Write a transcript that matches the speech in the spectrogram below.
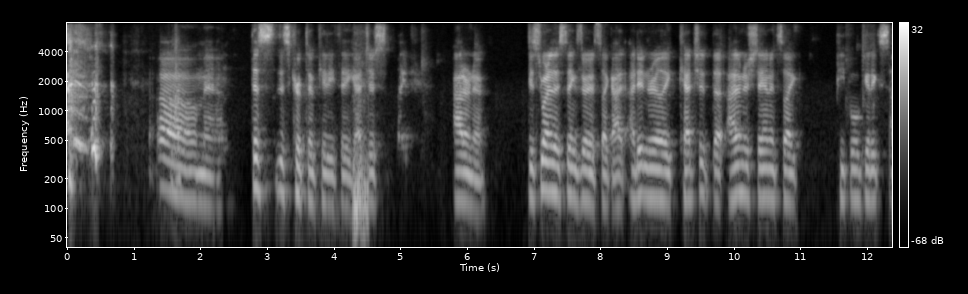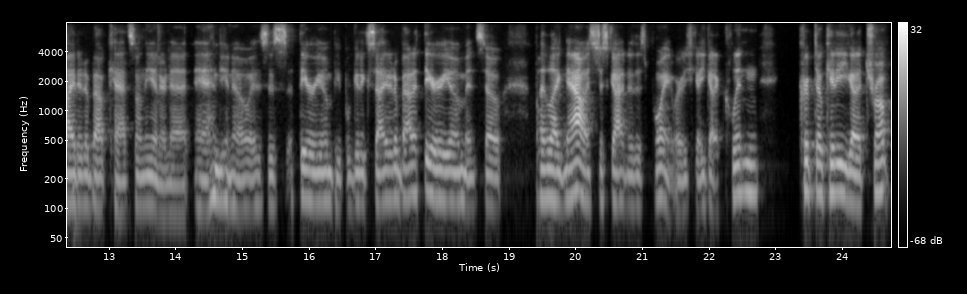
oh man, this this crypto kitty thing, I just like, I don't know. Just one of those things where it's like I, I didn't really catch it. That I understand it's like people get excited about cats on the internet, and you know, it's this Ethereum. People get excited about Ethereum, and so, but like now, it's just gotten to this point where you got you got a Clinton crypto kitty, you got a Trump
